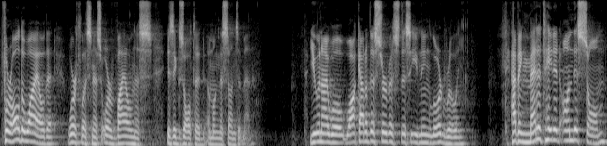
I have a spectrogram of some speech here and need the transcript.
For all the while that worthlessness or vileness is exalted among the sons of men. You and I will walk out of this service this evening, Lord willing, having meditated on this psalm.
